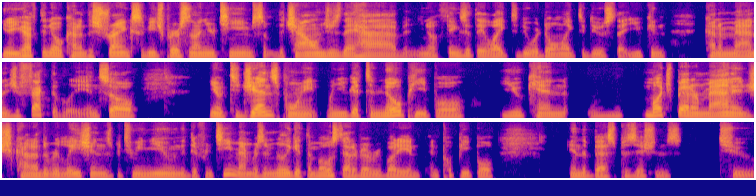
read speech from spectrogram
you know you have to know kind of the strengths of each person on your team some the challenges they have and you know things that they like to do or don't like to do so that you can kind of manage effectively. And so you know to jen's point when you get to know people you can much better manage kind of the relations between you and the different team members and really get the most out of everybody and, and put people in the best positions to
